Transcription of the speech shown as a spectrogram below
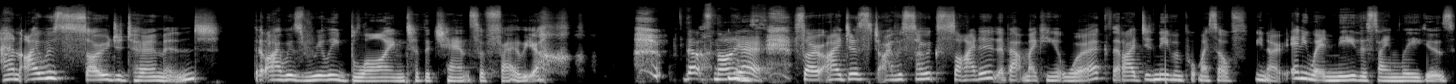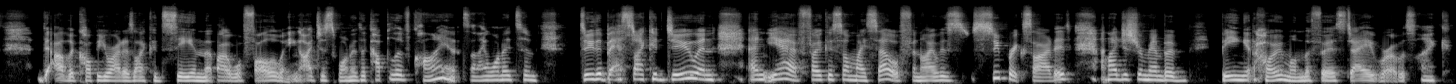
And I was so determined that I was really blind to the chance of failure. That's nice. Yeah. So I just, I was so excited about making it work that I didn't even put myself, you know, anywhere near the same league as the other copywriters I could see and that I were following. I just wanted a couple of clients and I wanted to do the best I could do and and yeah, focus on myself. And I was super excited. And I just remember being at home on the first day where I was like,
